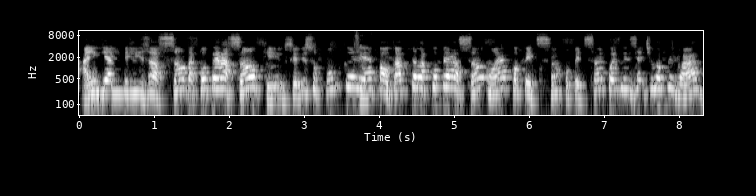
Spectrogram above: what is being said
a inviabilização da cooperação, que o serviço público ele é pautado pela cooperação, não é competição. Competição é coisa da iniciativa privada.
